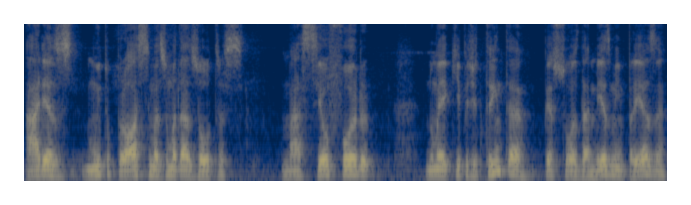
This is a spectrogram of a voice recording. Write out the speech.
áreas muito próximas uma das outras. Mas se eu for numa equipe de 30 pessoas da mesma empresa,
